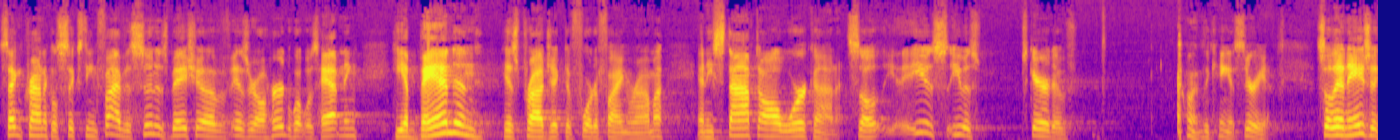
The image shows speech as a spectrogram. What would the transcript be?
Second Chronicles 16.5, as soon as Baasha of Israel heard what was happening, he abandoned his project of fortifying Ramah, and he stopped all work on it. So he was, he was scared of the king of Syria. So then Asa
